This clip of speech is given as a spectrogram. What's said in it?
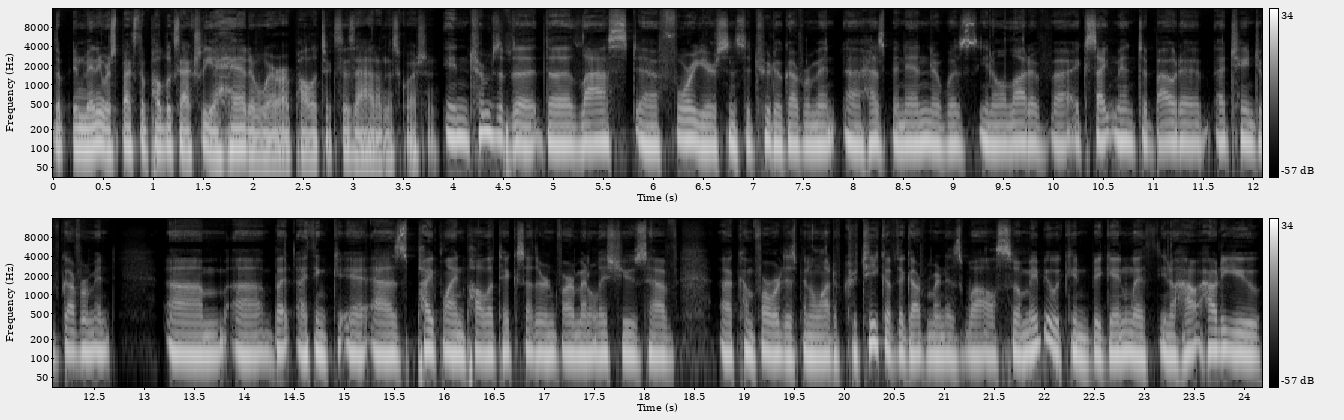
the, in many respects, the public's actually ahead of where our politics is at on this question. In terms of the the last uh, four years since the Trudeau government uh, has been in, there was you know a lot of uh, excitement about a, a change of government. Um, uh, but I think uh, as pipeline politics, other environmental issues have uh, come forward, there's been a lot of critique of the government as well. So maybe we can begin with, you know, how, how do you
